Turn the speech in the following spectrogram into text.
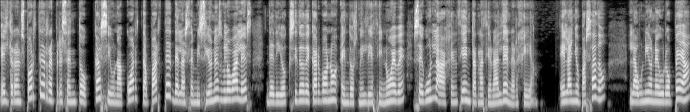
el transporte representó casi una cuarta parte de las emisiones globales de dióxido de carbono en 2019, según la Agencia Internacional de Energía. El año pasado, la Unión Europea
